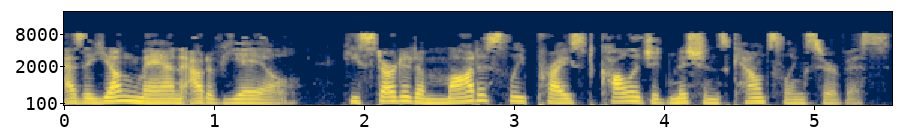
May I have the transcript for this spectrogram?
As a young man out of Yale, he started a modestly priced college admissions counseling service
